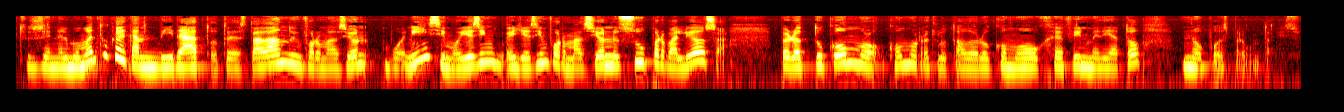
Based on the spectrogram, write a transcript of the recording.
Entonces, en el momento que el candidato te está dando información, buenísimo, y es, y es información súper valiosa, pero tú como, como reclutador o como jefe inmediato no puedes preguntar eso.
